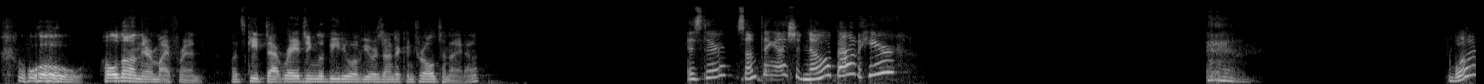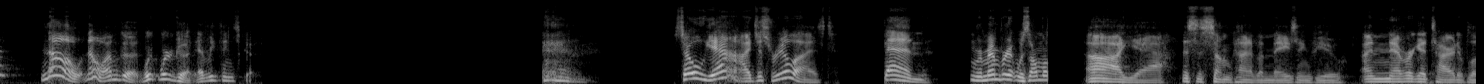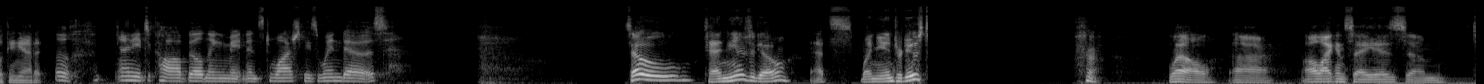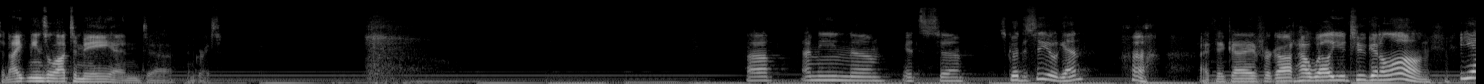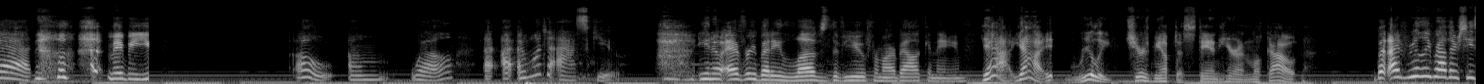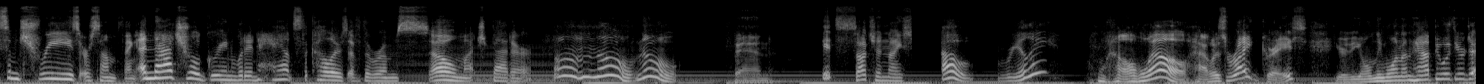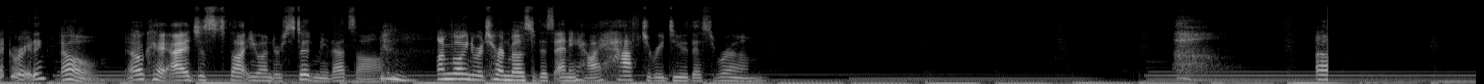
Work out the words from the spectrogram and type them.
Whoa, hold on there, my friend. Let's keep that raging libido of yours under control tonight, huh? Is there something I should know about here? what? No, no, I'm good. We're, we're good. Everything's good. so, yeah, I just realized. Ben, remember it was almost. Ah, yeah, this is some kind of amazing view. I never get tired of looking at it. Ugh, I need to call building maintenance to wash these windows. So, ten years ago, that's when you introduced. Huh. Well, uh, all I can say is um, tonight means a lot to me and uh, and Grace. Uh, I mean, um, it's uh, it's good to see you again. Huh. I think I forgot how well you two get along. Yeah, maybe you. Oh, um, well, I, I- I want to ask you. You know, everybody loves the view from our balcony, yeah, yeah, it really cheers me up to stand here and look out. but I'd really rather see some trees or something. A natural green would enhance the colors of the room so much better. Oh no, no, Ben, it's such a nice Oh, really? Well, well, I was right, Grace. You're the only one unhappy with your decorating. Oh, okay. I just thought you understood me, that's all. I'm going to return most of this anyhow. I have to redo this room.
